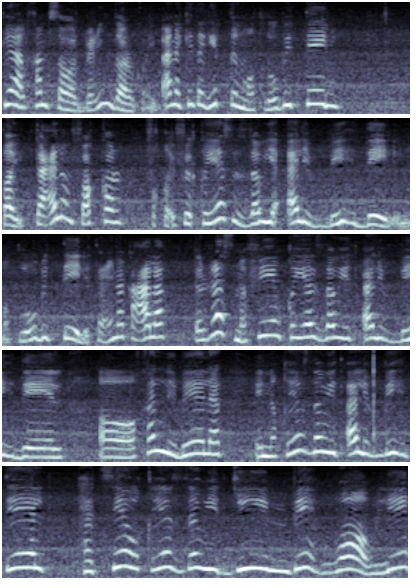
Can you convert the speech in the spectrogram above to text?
فيها الخمسة وأربعين درجة. يبقى أنا كده جبت المطلوب التاني. طيب تعالوا نفكر في قياس الزاوية أ ب د المطلوب التالت عينك على الرسمة. فين قياس زاوية أ ب د؟ آه خلي بالك إن قياس زاوية أ ب د هتساوي قياس زاوية ج ب. واو ليه؟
